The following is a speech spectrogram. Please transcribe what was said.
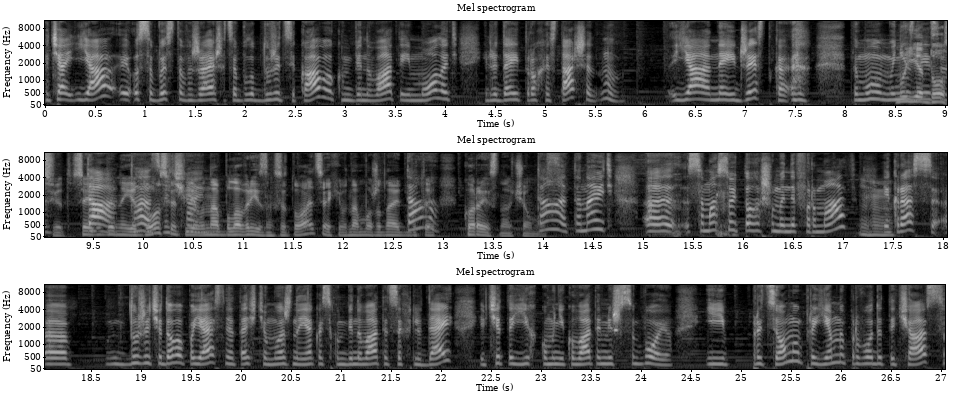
Хоча я е, особисто вважаю, що це було б дуже цікаво комбінувати і молодь, і людей трохи старше. Ну я не іджистка, тому мені ну, є здається, досвід. Це Та, людина є та, досвід, звичайно. і вона була в різних ситуаціях, і вона може навіть Та. бути корисна в чомусь. Та, та навіть е, сама суть того, що ми не формат, якраз е, дуже чудово пояснює те, що можна якось комбінувати цих людей і вчити їх комунікувати між собою. І при цьому приємно проводити час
